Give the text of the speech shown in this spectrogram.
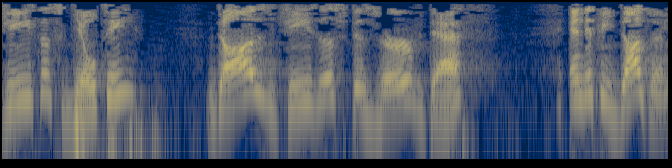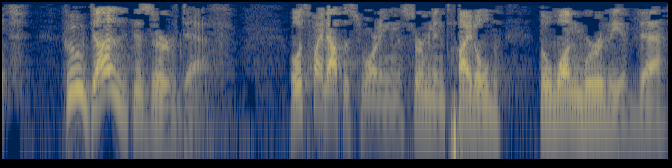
Jesus guilty? Does Jesus deserve death? And if he doesn't, who does deserve death? Well, let's find out this morning in a sermon entitled The One Worthy of Death.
